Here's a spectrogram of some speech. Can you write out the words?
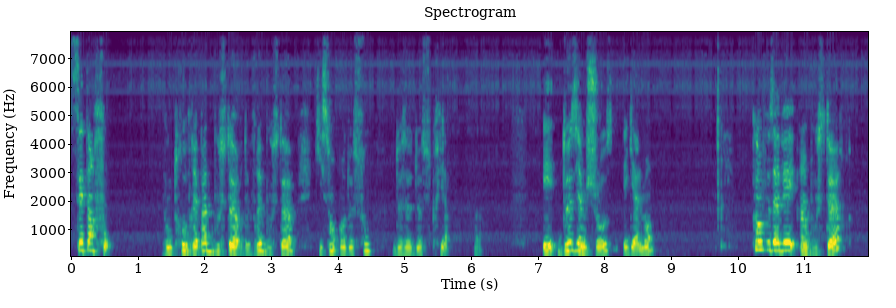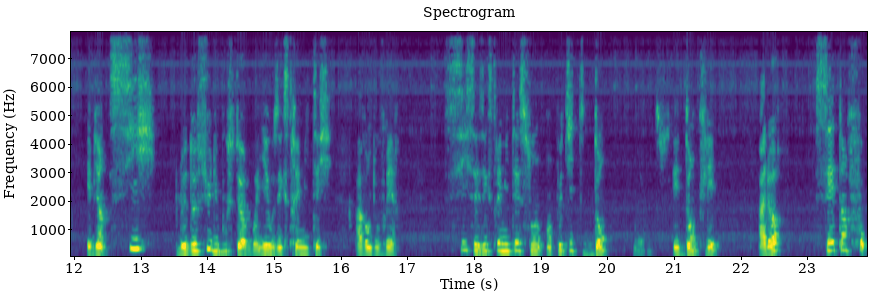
c'est un faux. Vous ne trouverez pas de booster, de vrais boosters, qui sont en dessous de, ce prix-là. Et deuxième chose également, quand vous avez un booster, eh bien si le dessus du booster, vous voyez aux extrémités, avant d'ouvrir, si ces extrémités sont en petites dents et dentelées, alors c'est un faux.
